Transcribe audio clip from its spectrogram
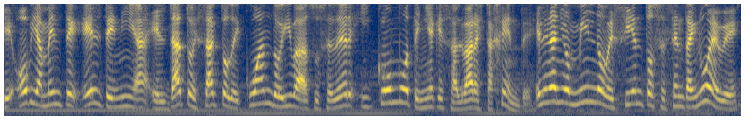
que obviamente él tenía el dato exacto de cuándo iba a suceder y cómo tenía que salvar a esta gente. En el año 1969,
